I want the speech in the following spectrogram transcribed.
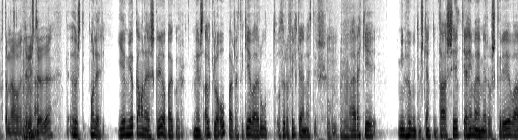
átt að með á þeirri stöðu. Þú veist, málið er, ég er mjög gaman að skrifa bækur. Mér finnst algjörlega óbærlegt að gefa þér út og þurfa að fylgja þeim eftir. Það er ekki mín hugmyndum skemmtum það að sitja heima hjá mér og skrifa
